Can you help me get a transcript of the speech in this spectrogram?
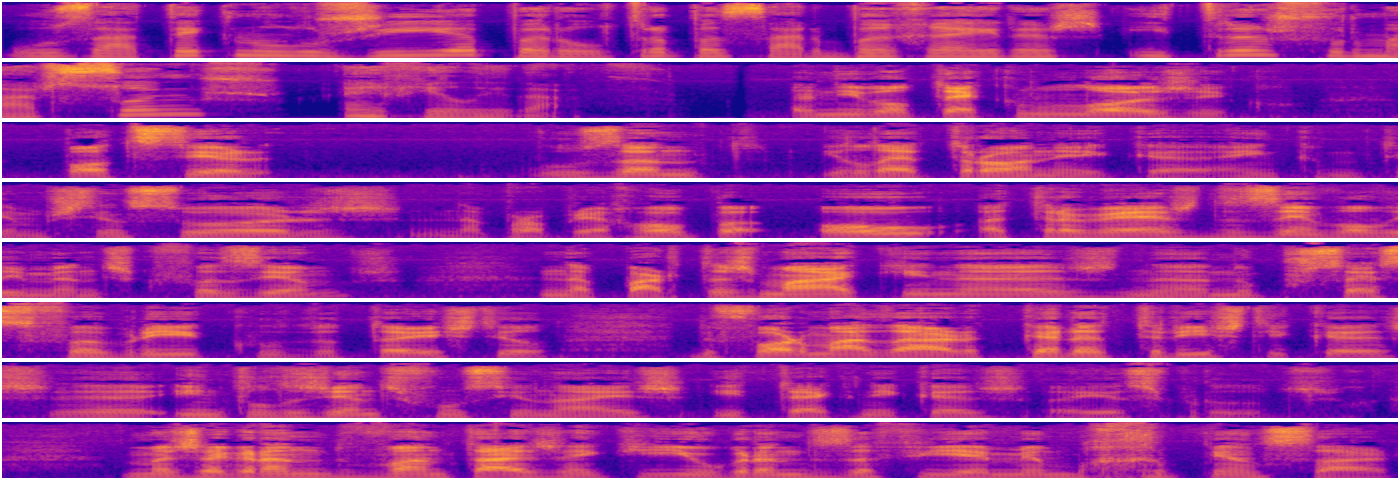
usa a tecnologia para ultrapassar barreiras e transformar sonhos em realidade. A nível tecnológico, pode ser usando eletrónica em que metemos sensores na própria roupa ou através de desenvolvimentos que fazemos na parte das máquinas, na, no processo de fabrico do têxtil, de forma a dar características eh, inteligentes, funcionais e técnicas a esses produtos. Mas a grande vantagem aqui e o grande desafio é mesmo repensar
